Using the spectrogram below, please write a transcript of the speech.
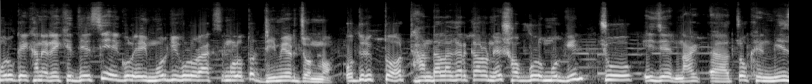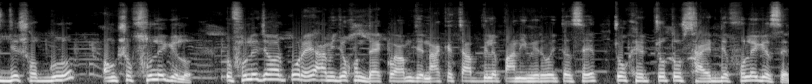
মুরগ এখানে রেখে দিয়েছি। এগুলো এই মুরগিগুলো রাখছি মূলত ডিমের জন্য। অতিরিক্ত ঠান্ডা লাগার কারণে সবগুলো মুরগির চোখ, এই যে নাক- চোখের নিচ দিয়ে সবগুলো অংশ ফুলে গেল। তো ফুলে যাওয়ার পরে আমি যখন দেখলাম যে নাকে চাপ দিলে পানি বের হইতেছে, চোখের চতুর সাইড দিয়ে ফুলে গেছে।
